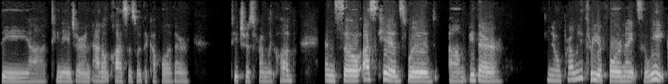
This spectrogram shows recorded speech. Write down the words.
the uh, teenager and adult classes with a couple other teachers from the club and so us kids would um, be there you know probably three or four nights a week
